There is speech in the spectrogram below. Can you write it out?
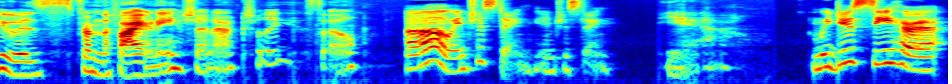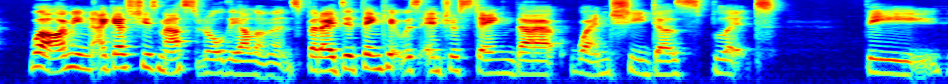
who is from the Fire Nation, actually. So. Oh, interesting. Interesting. Yeah. We do see her. Well, I mean, I guess she's mastered all the elements, but I did think it was interesting that when she does split the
